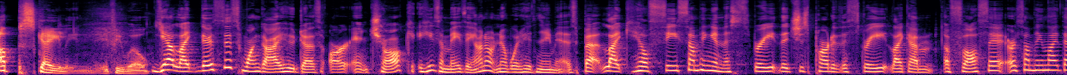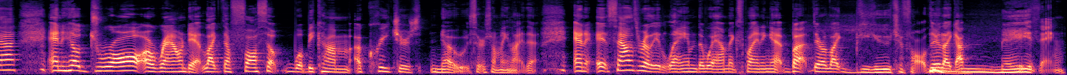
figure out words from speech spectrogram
upscaling, if you will. Yeah, like there's this one guy who does art in chalk. He's amazing. I don't know what his name is, but like he'll see something in the street that's just part of the street, like um, a faucet or something like that, and he'll draw around it. Like the faucet will become a creature's nose or something like that. And it sounds really lame the way I'm explaining it, but they're like beautiful. They're like amazing.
